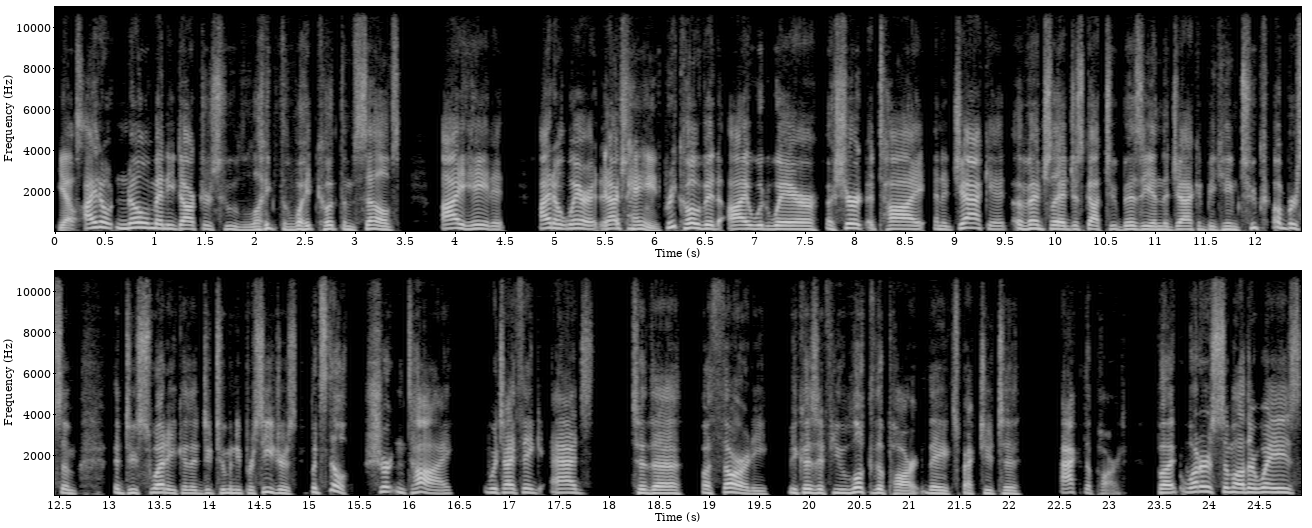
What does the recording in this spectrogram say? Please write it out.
Yes. I don't know many doctors who like the white coat themselves. I hate it. I don't wear it. It's actually, pain. pre COVID, I would wear a shirt, a tie, and a jacket. Eventually, I just got too busy and the jacket became too cumbersome and too sweaty because I do too many procedures. But still, shirt and tie, which I think adds to the authority because if you look the part, they expect you to act the part. But what are some other ways?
